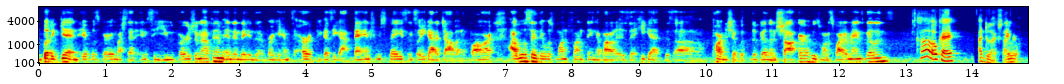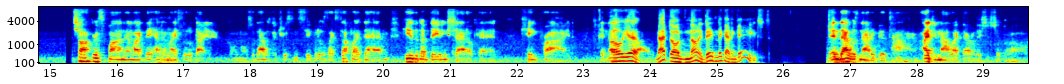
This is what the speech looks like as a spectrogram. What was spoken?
But again, it was very much that MCU version of him, and then they ended up bringing him to Earth because he got banned from space, and so he got a job at a bar. I will say there was one fun thing about it is that he got this uh, partnership with the villain Shocker, who's one of Spider-Man's villains. Oh, okay. I do like Shocker. Shocker's fun, and like they had a mm-hmm. nice little dynamic on. So that was interesting to see. But it was like stuff like that happened. He ended up dating Shadowcat, Kate Pryde. oh yeah, not don't only dating, they got engaged. And that was not a good time. I do not like that relationship at all.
